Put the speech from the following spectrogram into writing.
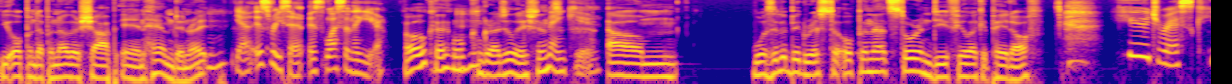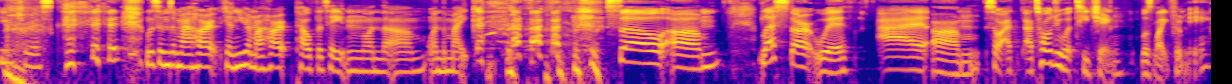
you opened up another shop in Hampden, right? Mhm. yeah it's recent it's less than a year Oh, okay. Well, congratulations. thank you Um, was it a big risk to open that store, and do you feel like it paid off? Huge risk, huge risk. Listen to my heart. Can you hear my heart palpitating on the um, on the mic? so um, let's start with I. Um, so I, I told you what teaching was like for me.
